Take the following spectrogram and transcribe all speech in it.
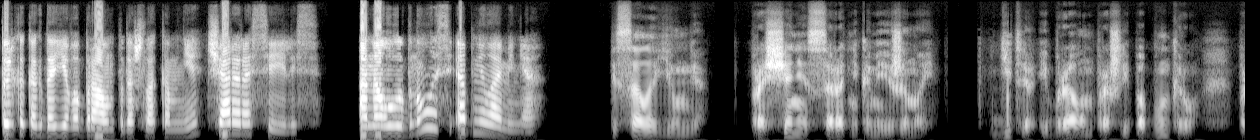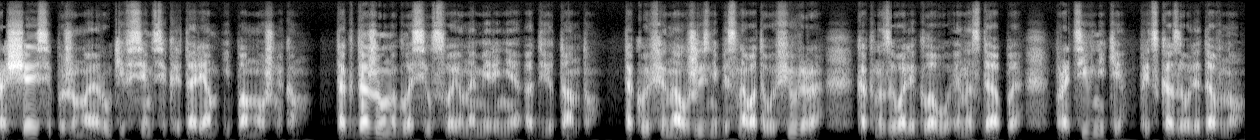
Только когда Ева Браун подошла ко мне, чары рассеялись. Она улыбнулась и обняла меня. Писала Юнге. Прощание с соратниками и женой. Гитлер и Браун прошли по бункеру, прощаясь и пожимая руки всем секретарям и помощникам. Тогда же он огласил свое намерение адъютанту. Такой финал жизни бесноватого фюрера, как называли главу НСДАП, противники предсказывали давно.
